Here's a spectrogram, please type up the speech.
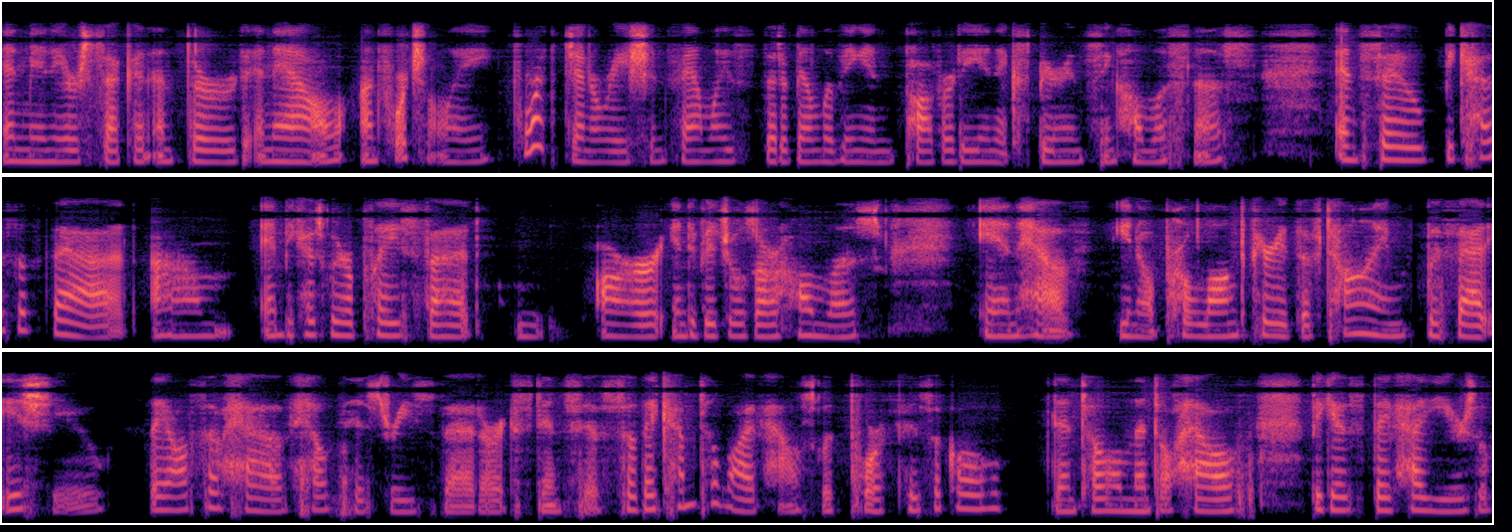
and many are second and third, and now, unfortunately, fourth generation families that have been living in poverty and experiencing homelessness. And so, because of that, um, and because we're a place that our individuals are homeless and have, you know, prolonged periods of time with that issue, they also have health histories that are extensive. So they come to Lifehouse with poor physical, dental, mental health because they've had years of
